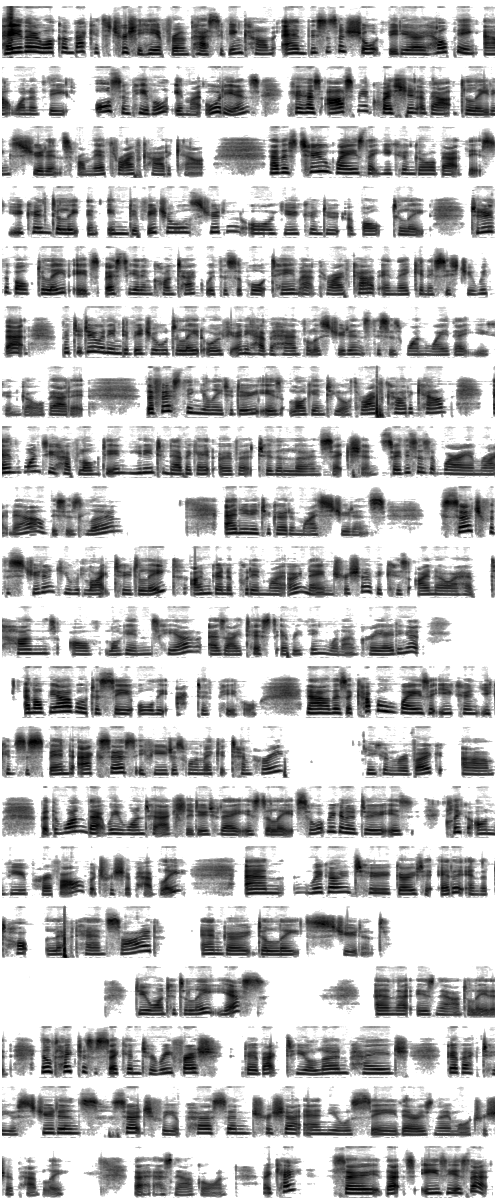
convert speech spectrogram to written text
Hey there, welcome back. It's Trisha here from Passive Income, and this is a short video helping out one of the awesome people in my audience who has asked me a question about deleting students from their ThriveCart account. Now, there's two ways that you can go about this. You can delete an individual student or you can do a bulk delete. To do the bulk delete, it's best to get in contact with the support team at ThriveCart and they can assist you with that. But to do an individual delete or if you only have a handful of students, this is one way that you can go about it. The first thing you'll need to do is log into your ThriveCart account and once you have logged in you need to navigate over to the Learn section. So this is where I am right now. This is Learn and you need to go to My Students. Search for the student you would like to delete. I'm going to put in my own name, Trisha, because I know I have tons of logins here as I test everything when I'm creating it and I'll be able to see all the active people. Now there's a couple of ways that you can you can suspend access if you just want to make it temporary. You can revoke, um, but the one that we want to actually do today is delete. So what we're going to do is click on View Profile for Trisha Pabley, and we're going to go to Edit in the top left-hand side and go Delete Student. Do you want to delete? Yes and that is now deleted. It'll take just a second to refresh, go back to your Learn page, go back to your students, search for your person, Trisha, and you will see there is no more Trisha Pabley. That has now gone. Okay, so that's easy as that.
